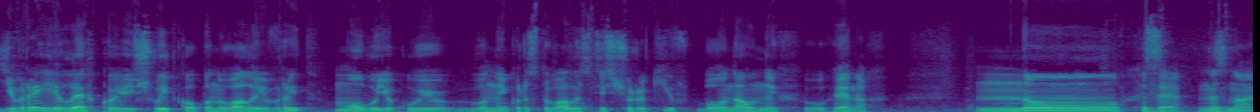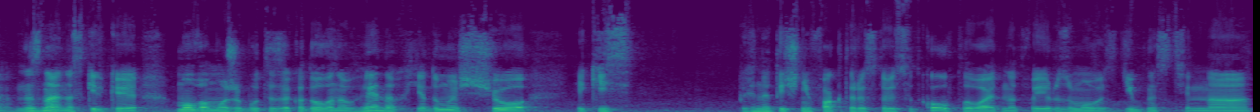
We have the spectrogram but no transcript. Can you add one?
Євреї легко і швидко опанували іврит, мову, якою вони користувались тисячу років, бо вона у них в генах. Ну, хезе, не знаю. Не знаю, наскільки мова може бути закодована в генах. Я думаю, що якісь Генетичні фактори 100% впливають на твої розумові здібності, на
